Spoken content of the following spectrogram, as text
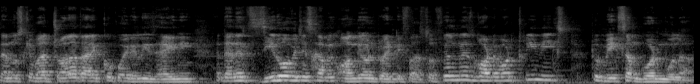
then उसके बाद चौदह तारीख को कोई रिलीज़ है ही नहीं then it's zero which is coming only on twenty first तो film has got about three weeks to make some good moolah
